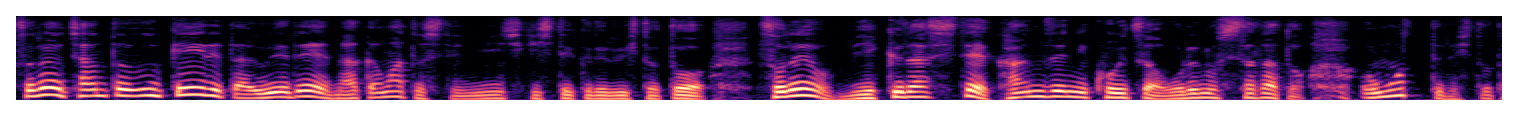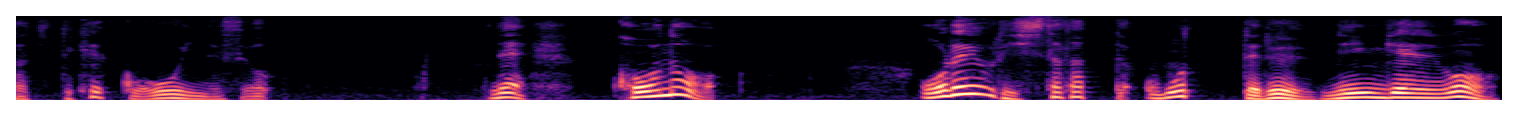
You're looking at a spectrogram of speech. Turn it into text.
それをちゃんと受け入れた上で仲間として認識してくれる人とそれを見下して完全にこいつは俺の下だと思ってる人たちって結構多いんですよ。でこの俺より下だって思ってる人間を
